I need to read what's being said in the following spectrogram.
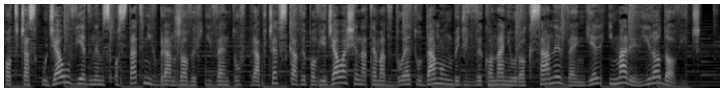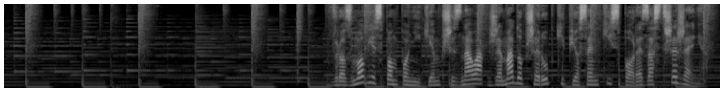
Podczas udziału w jednym z ostatnich branżowych eventów Rabczewska wypowiedziała się na temat duetu Damą być w wykonaniu Roxany Węgiel i Maryli Rodowicz. W rozmowie z Pomponikiem przyznała, że ma do przeróbki piosenki spore zastrzeżenia.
